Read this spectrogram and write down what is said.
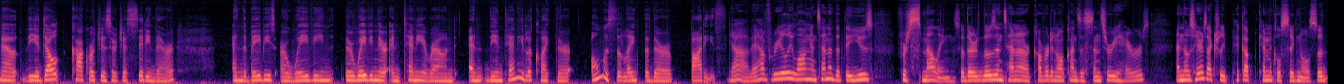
Now, the adult cockroaches are just sitting there, and the babies are waving. They're waving their antennae around, and the antennae look like they're almost the length of their bodies. Yeah, they have really long antennae that they use for smelling. So those antennae are covered in all kinds of sensory hairs, and those hairs actually pick up chemical signals. So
